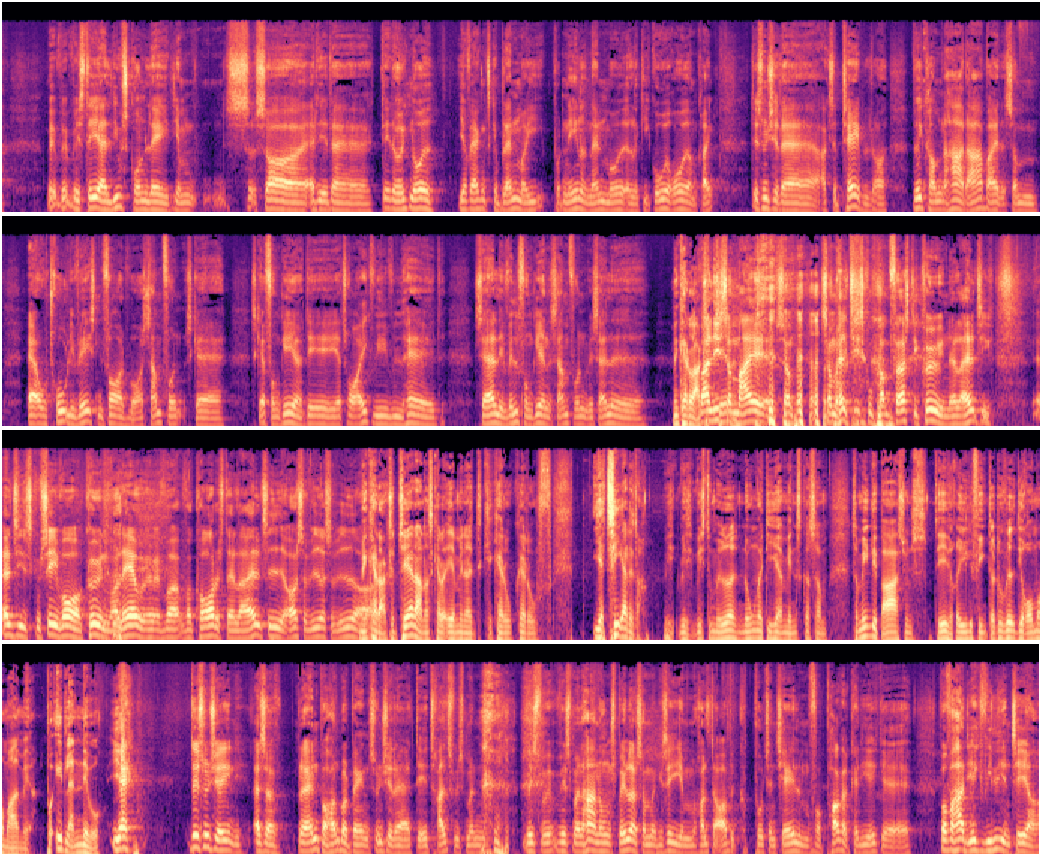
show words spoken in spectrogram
hvis det er livsgrundlaget, jamen, så, så er det, da, det er der jo ikke noget jeg hverken skal blande mig i på den ene eller den anden måde, eller give gode råd omkring. Det synes jeg, der er acceptabelt, og vedkommende har et arbejde, som er utrolig væsentligt for, at vores samfund skal, skal fungere. Det, jeg tror ikke, vi vil have et særligt velfungerende samfund, hvis alle Men kan du var acceptere ligesom det? mig, som, som altid skulle komme først i køen, eller altid, altid skulle se, hvor køen var lav, øh, var, var kortest, eller altid, og så videre, og så videre. Men kan du acceptere det, Anders? Kan du, jeg mener, kan, kan du, kan du irritere det dig, hvis, hvis du møder nogle af de her mennesker, som, som egentlig bare synes, det er rigeligt fint, og du ved, de rummer meget mere, på et eller andet niveau? Ja, det synes jeg egentlig. Altså, blandt andet på håndboldbanen, synes jeg da, at det er træls, hvis man, hvis, hvis man har nogle spillere, som man kan se, jamen hold da op et potentiale, men for pokker kan de ikke... Øh, hvorfor har de ikke viljen til at,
